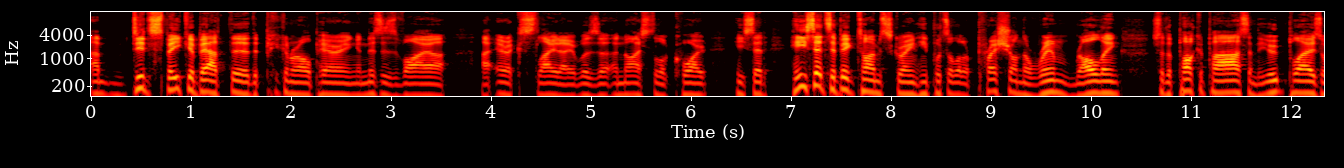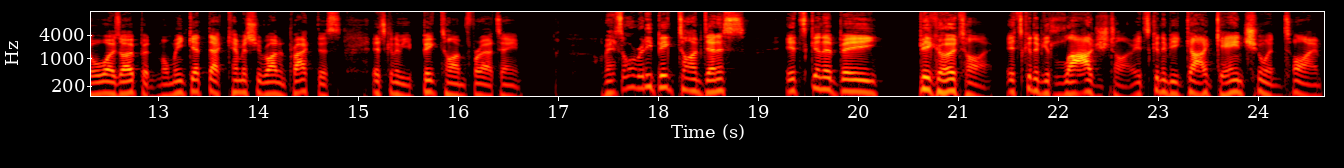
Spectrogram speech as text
um, did speak about the the pick and roll pairing, and this is via uh, Erik Slater. It was a, a, nice little quote. He said, He sets a big time screen. He puts a lot of pressure on the rim rolling, so the pocket pass and the oop plays are always open. When we get that chemistry right in practice, it's going to be big time for our team. I mean, it's already big time, Dennis. It's going to be bigger time. It's going to be large time. It's going to be gargantuan time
